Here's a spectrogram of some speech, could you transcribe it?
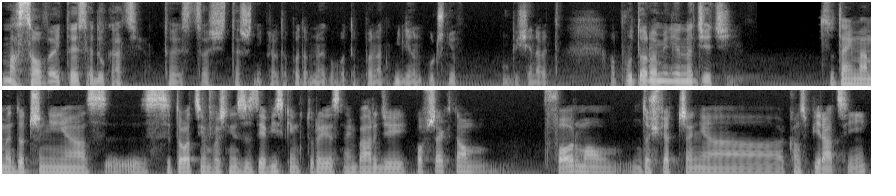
masowej, to jest edukacja. To jest coś też nieprawdopodobnego, bo to ponad milion uczniów, mówi się nawet o półtora miliona dzieci Tutaj mamy do czynienia z, z sytuacją właśnie ze zjawiskiem, które jest najbardziej powszechną formą doświadczenia konspiracji.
